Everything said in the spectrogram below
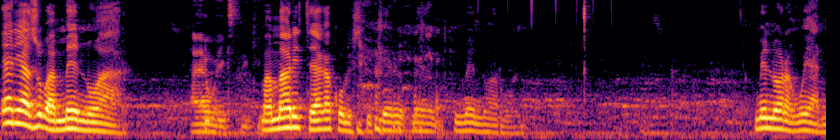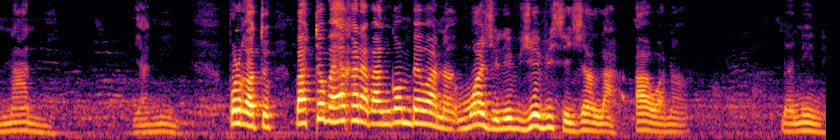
ere azo ba main noire. Mamari teyaka kolexplike main noire wana main noire yango ya nani. Ya nini. Mpona bato bato bayaka na bangombe wana moi j'ai vu ces gens là awa na. Na nini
